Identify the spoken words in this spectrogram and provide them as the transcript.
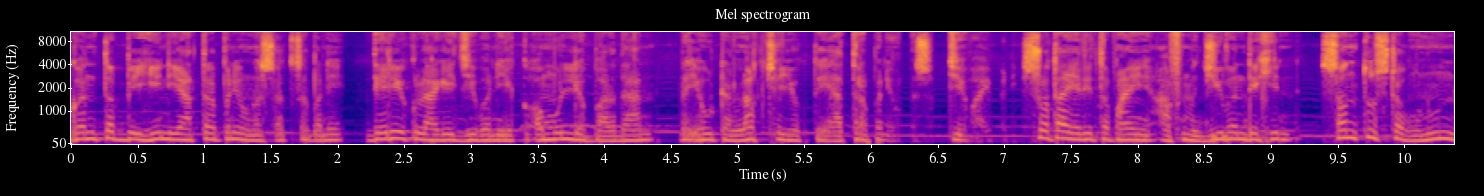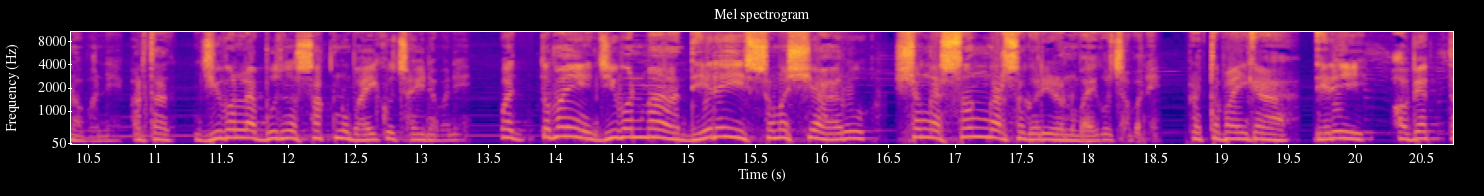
गन्तव्यहीन यात्रा पनि हुन सक्छ भने धेरैको लागि जीवन एक अमूल्य वरदान र एउटा लक्ष्ययुक्त यात्रा पनि हुन सक्छ। जे भए पनि श्रोता यदि तपाईँ आफ्नो जीवनदेखि सन्तुष्ट हुनुहुन्न भने अर्थात् जीवनलाई बुझ्न सक्नु भएको छैन भने तपाईँ जीवनमा धेरै समस्याहरूसँग सङ्घर्ष गरिरहनु भएको छ भने र तपाईँका धेरै अव्यक्त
